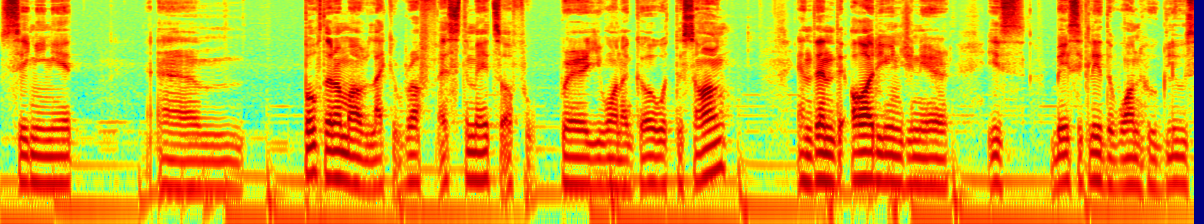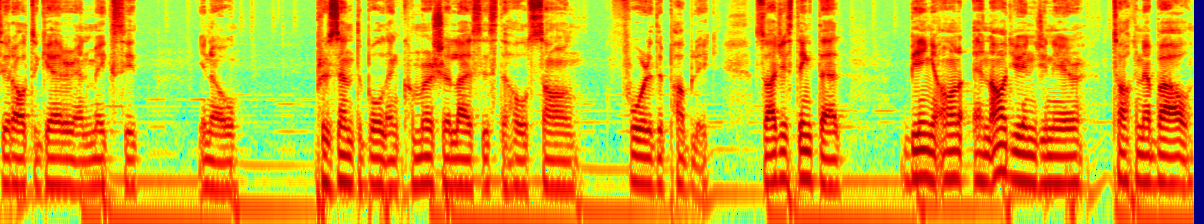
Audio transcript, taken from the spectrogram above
singing it, um, both of them are like rough estimates of where you want to go with the song. And then the audio engineer is basically the one who glues it all together and makes it you know presentable and commercializes the whole song for the public. So i just think that being an audio engineer talking about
